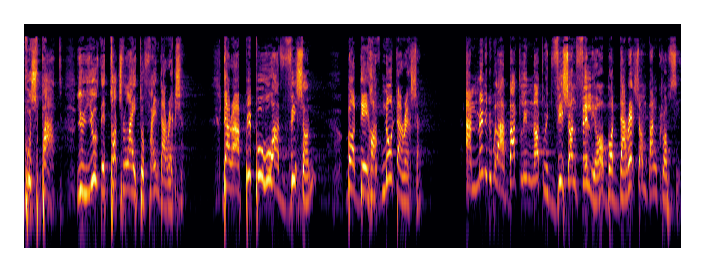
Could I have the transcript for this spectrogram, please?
bush, path, you use the torchlight to find direction. There are people who have vision, but they have no direction. And many people are battling not with vision failure, but direction bankruptcy.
